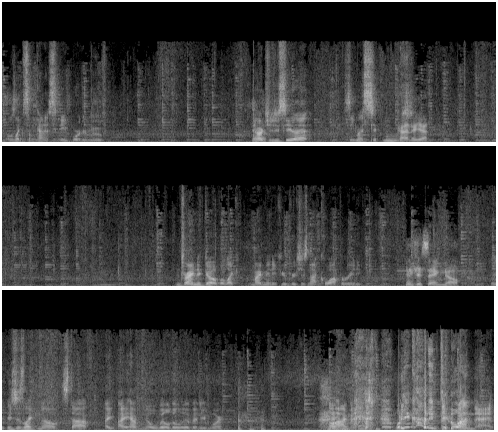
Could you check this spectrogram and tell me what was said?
That was like some kind of skateboarder move. Couch, did you see that? See my sick moves? Kinda, yeah. I'm trying to go, but like my Mini Cooper's just not cooperating. He's just saying no. It's just like, no, stop. I, I have no will to live anymore. oh, hi, Matt. what are you gonna do on that?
